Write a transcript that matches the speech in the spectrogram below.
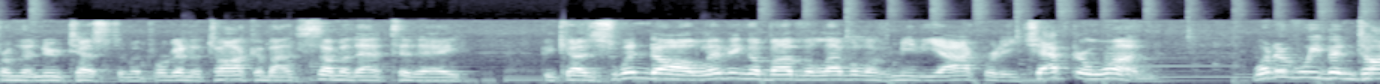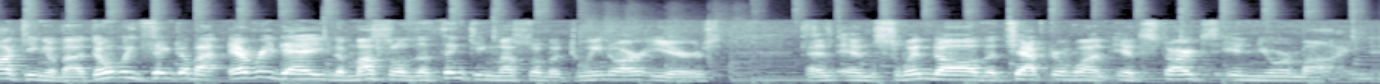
from the New Testament. We're going to talk about some of that today because Swindoll, Living Above the Level of Mediocrity, Chapter 1. What have we been talking about? Don't we think about every day the muscle, the thinking muscle between our ears? And, and Swindoll, the chapter one, it starts in your mind.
